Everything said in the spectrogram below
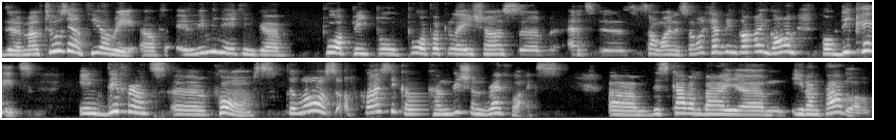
the Malthusian theory of eliminating uh, poor people, poor populations, uh, and uh, so on and so on, have been going on for decades in different uh, forms. The laws of classical condition reflex, um, discovered by um, Ivan Pavlov,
